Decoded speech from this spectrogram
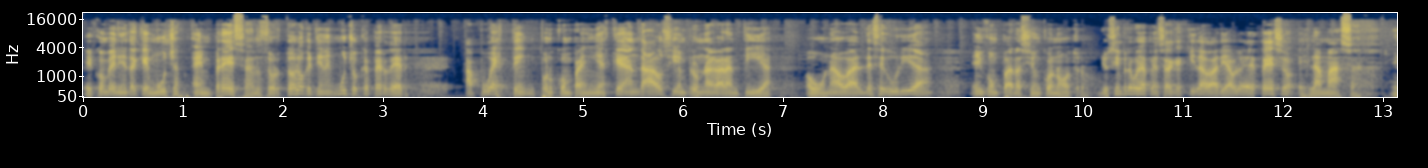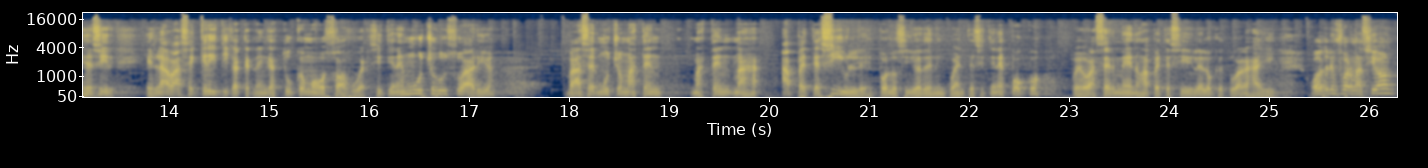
es conveniente que muchas empresas, sobre todo los que tienen mucho que perder, apuesten por compañías que han dado siempre una garantía o un aval de seguridad en comparación con otros. Yo siempre voy a pensar que aquí la variable de peso es la masa, es decir, es la base crítica que tengas tú como software. Si tienes muchos usuarios, va a ser mucho más, más, más apetecible por los ciberdelincuentes. Si tienes poco, pues va a ser menos apetecible lo que tú hagas allí. Otra información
